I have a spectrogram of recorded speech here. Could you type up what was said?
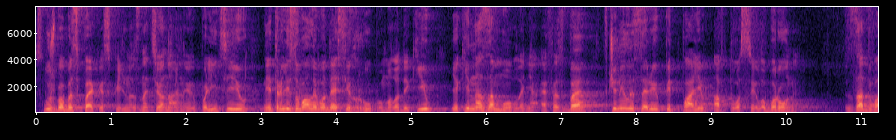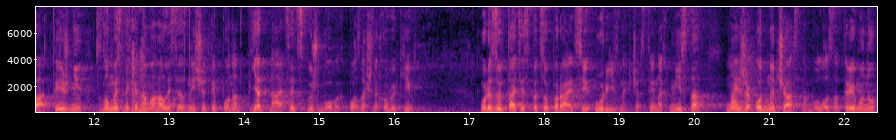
Служба безпеки спільно з національною поліцією нейтралізували в Одесі групу молодиків, які на замовлення ФСБ вчинили серію підпалів авто Сил оборони. За два тижні зловмисники намагалися знищити понад 15 службових позашляховиків. У результаті спецоперації у різних частинах міста майже одночасно було затримано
